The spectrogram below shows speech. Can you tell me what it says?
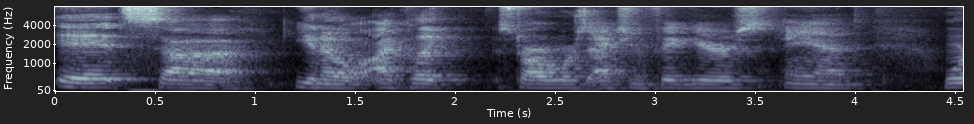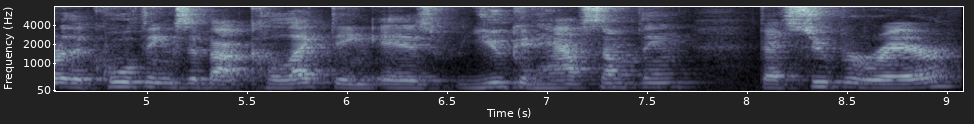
it's uh, you know, I collect Star Wars action figures, and one of the cool things about collecting is you can have something that's super rare,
